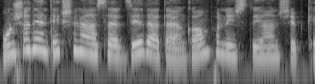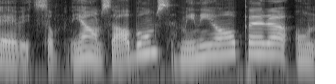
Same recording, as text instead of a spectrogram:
Un šodien tikšanās ar dziedātāju un komponistu Jānu Šipkevicu. Jauns albums, mini-opera un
